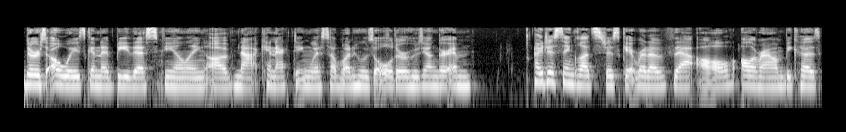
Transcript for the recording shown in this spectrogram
there's always going to be this feeling of not connecting with someone who's older, who's younger, and I just think let's just get rid of that all all around because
